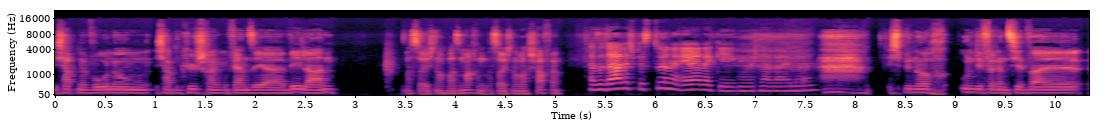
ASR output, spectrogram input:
ich habe eine Wohnung, ich habe einen Kühlschrank, einen Fernseher, WLAN. Was soll ich noch was machen? Was soll ich noch was schaffen? Also dadurch bist du dann eher dagegen mittlerweile. Ich bin noch undifferenziert, weil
